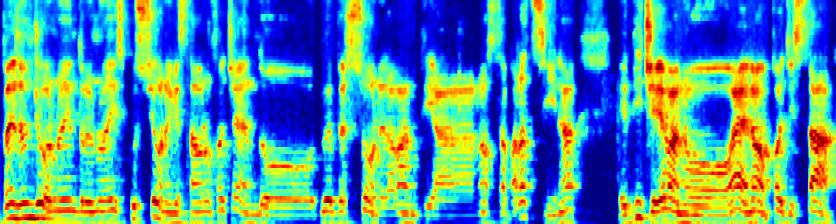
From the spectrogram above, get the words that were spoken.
Poi un giorno entro in una discussione che stavano facendo due persone davanti alla nostra palazzina e dicevano, eh no, poi ci sta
